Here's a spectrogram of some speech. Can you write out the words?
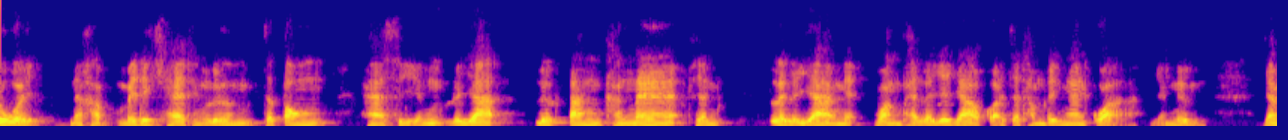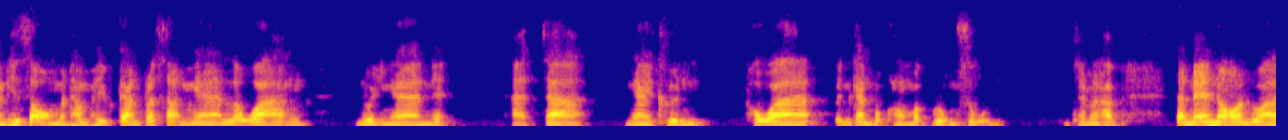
ด้วยนะครับ ไม่ได้แคร์ถึงเรื่องจะต้องหาเสียงระยะเลือกตั้งครั้งหน้าเพราะฉะนั้น หลายๆอย่างเนี่ยวางแผนระยะยาวก็อาจจะทำได้ง่ายกว่า อย่างหนึ่ง อย่างที่สองมันทำให้การประสานงานระหว่างหน่วยงานเนี่ยอาจจะง่ายขึ้น เพราะว่าเป็นการปกครองแบบรวมศูนย์ใช่ไหมครับแต่แน่นอนว่า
